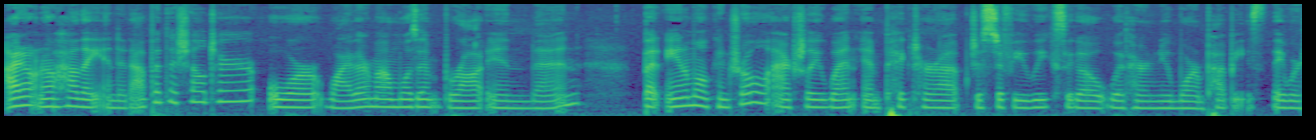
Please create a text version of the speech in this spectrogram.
I don't know how they ended up at the shelter or why their mom wasn't brought in then, but animal control actually went and picked her up just a few weeks ago with her newborn puppies. They were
